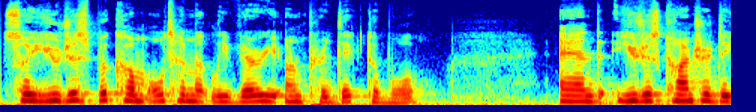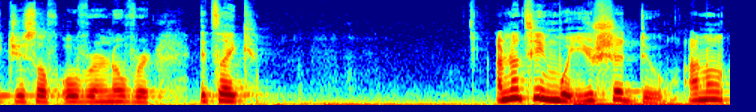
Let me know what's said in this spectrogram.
So you just become ultimately very unpredictable. And you just contradict yourself over and over. It's like I'm not saying what you should do. I don't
